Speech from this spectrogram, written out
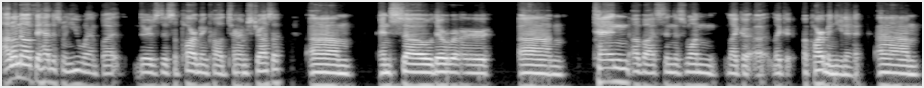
I don't know if they had this when you went, but there's this apartment called Turmstrasse, um, and so there were um, 10 of us in this one like a, a like a apartment unit. Um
